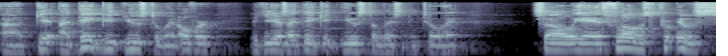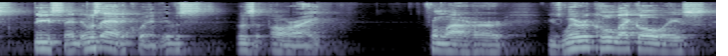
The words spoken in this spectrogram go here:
uh, get I did get used to it over the years. I did get used to listening to it. So yeah, his flow was it was decent. It was adequate. It was it was all right from what I heard. He was lyrical like always.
